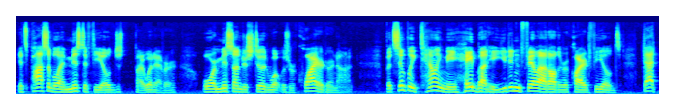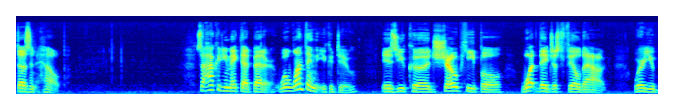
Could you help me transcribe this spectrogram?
It's possible I missed a field just by whatever, or misunderstood what was required or not. But simply telling me, hey buddy, you didn't fill out all the required fields, that doesn't help. So, how could you make that better? Well, one thing that you could do is you could show people what they just filled out, where you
